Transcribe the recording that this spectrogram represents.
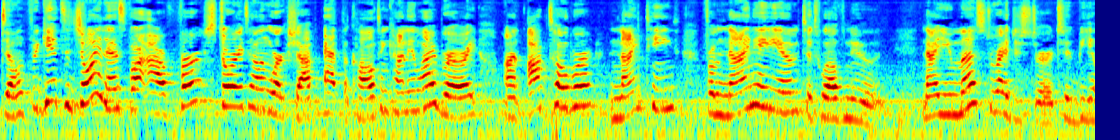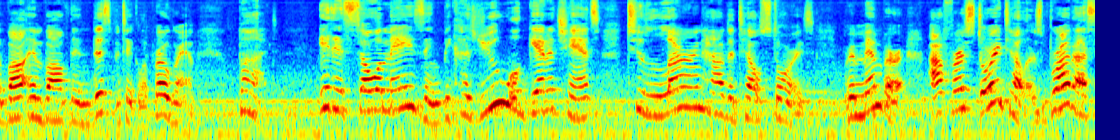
Don't forget to join us for our first storytelling workshop at the Colleton County Library on October 19th from 9 a.m. to 12 noon. Now you must register to be involved in this particular program, but It is so amazing because you will get a chance to learn how to tell stories. Remember, our first storytellers brought us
